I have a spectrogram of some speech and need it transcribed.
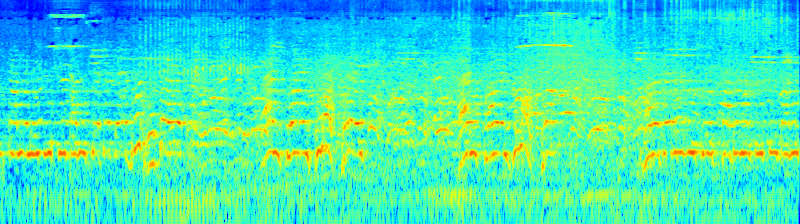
উৎপাদন ও কৃষি বাণিজ্য থেকে দূর হতে সুরক্ষা উৎপাদন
